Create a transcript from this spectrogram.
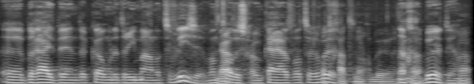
eh, bereid bent de komende drie maanden te verliezen. Want dat is gewoon keihard wat er Wat gebeurt. gaat er nog gebeuren? Dat Ja. gebeurt, ja.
